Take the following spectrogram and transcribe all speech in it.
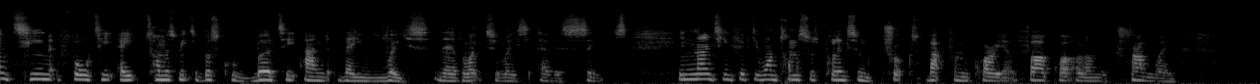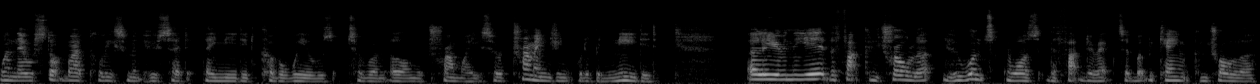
Nineteen forty eight, Thomas meets a bus called Bertie and they race. They've liked to race ever since. In 1951, Thomas was pulling some trucks back from the quarry at Farquhar along the tramway when they were stopped by a policeman who said they needed cover wheels to run along the tramway, so a tram engine would have been needed. Earlier in the year, the Fat Controller, who once was the Fat Director but became a controller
